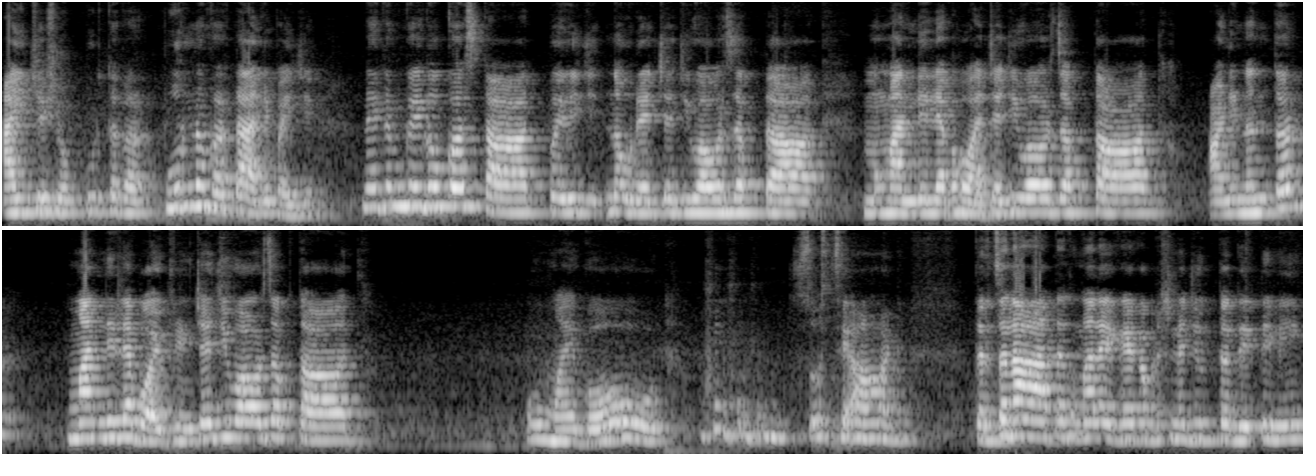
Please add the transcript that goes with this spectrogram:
आईचे शोक पूर्ण कर पूर्ण करता आले पाहिजे. नाही तर मग काही लोक असतात पहिले जी नवऱ्याच्या जीवावर जगतात मग मानलेल्या भावाच्या जीवावर जगतात आणि नंतर मानलेल्या बॉयफ्रेंडच्या जीवावर जगतात. ओ माय गॉड सो सॅड तर चला आता तुम्हाला एका एका प्रश्नाची उत्तर देते मी.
